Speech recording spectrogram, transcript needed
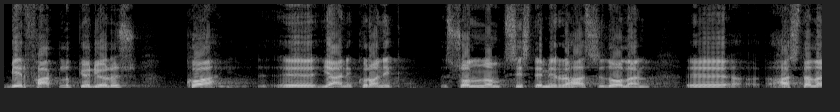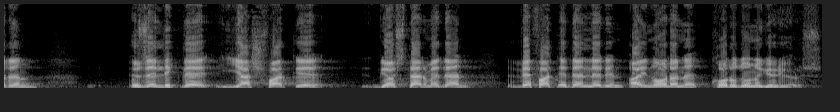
bir farklılık görüyoruz. Koah e, yani kronik solunum sistemi rahatsızlığı olan e, hastaların özellikle yaş farkı göstermeden vefat edenlerin aynı oranı koruduğunu görüyoruz.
